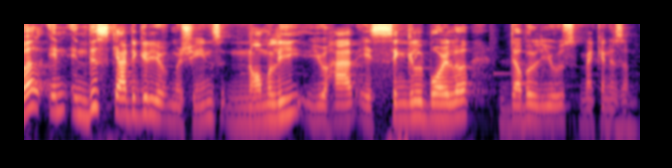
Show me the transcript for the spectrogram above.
Well, in, in this category of machines, normally you have a single boiler double use mechanism.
